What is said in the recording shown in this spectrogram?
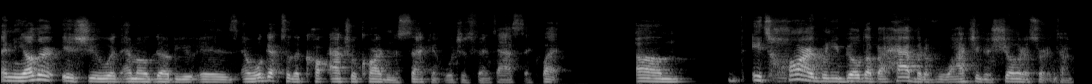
And the other issue with MLW is, and we'll get to the actual card in a second, which is fantastic, but um, it's hard when you build up a habit of watching a show at a certain time.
